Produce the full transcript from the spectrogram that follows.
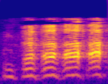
uh.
